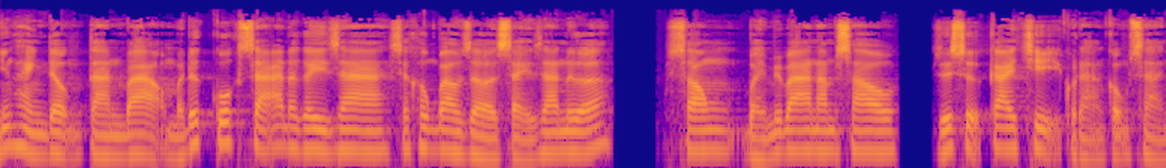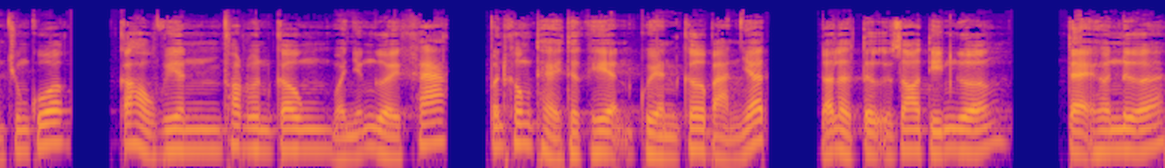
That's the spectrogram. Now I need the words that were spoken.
những hành động tàn bạo mà Đức Quốc xã đã gây ra sẽ không bao giờ xảy ra nữa. Song 73 năm sau, dưới sự cai trị của Đảng Cộng sản Trung Quốc, các học viên Pháp Luân Công và những người khác vẫn không thể thực hiện quyền cơ bản nhất, đó là tự do tín ngưỡng. Tệ hơn nữa,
